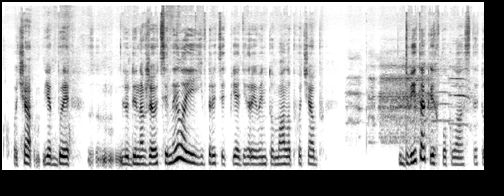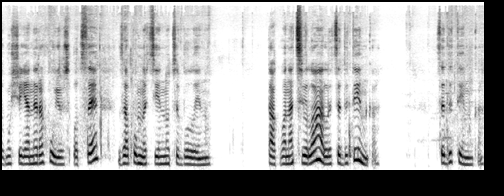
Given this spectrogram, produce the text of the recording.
Хоча, якби людина вже оцінила її в 35 гривень, то мала б хоча б дві таких покласти, тому що я не рахую оце за повноцінну цибулину. Так, вона цвіла, але це дитинка. Це дитинка.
